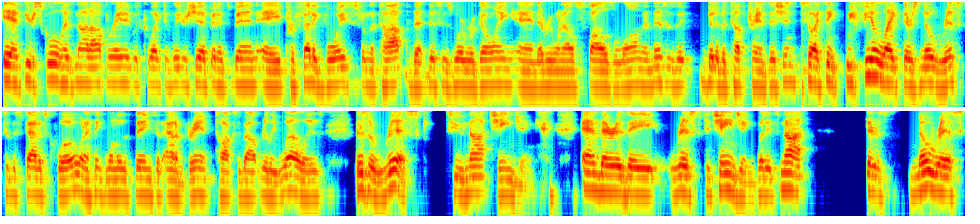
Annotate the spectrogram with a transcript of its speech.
if your school has not operated with collective leadership and it's been a prophetic voice from the top that this is where we're going and everyone else follows along, then this is a bit of a tough transition. So I think we feel like there's no risk to the status quo. And I think one of the things that Adam Grant talks about really well is there's a risk to not changing and there is a risk to changing, but it's not, there's no risk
